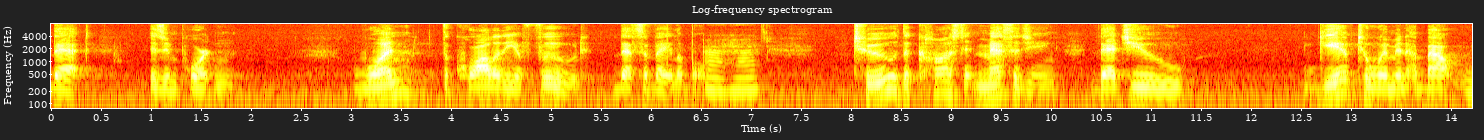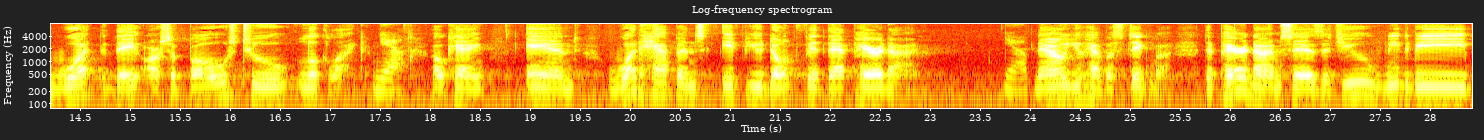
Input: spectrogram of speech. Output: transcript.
that is important. One, the quality of food that's available. Mm-hmm. Two, the constant messaging that you give to women about what they are supposed to look like. Yeah. Okay. And what happens if you don't fit that paradigm? Yeah. Now you have a stigma. The paradigm says that you need to be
